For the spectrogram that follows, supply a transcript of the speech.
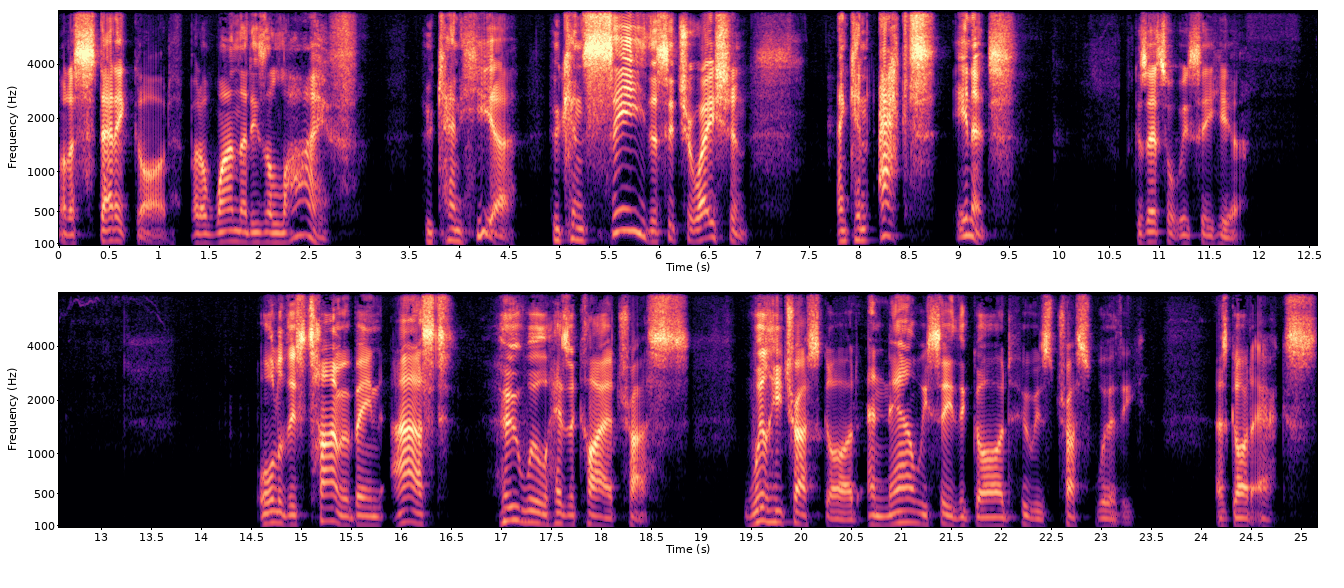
not a static God, but a one that is alive, who can hear, who can see the situation and can act in it. Because that's what we see here all of this time have been asked, who will Hezekiah trust? Will he trust God? And now we see the God who is trustworthy as God acts.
